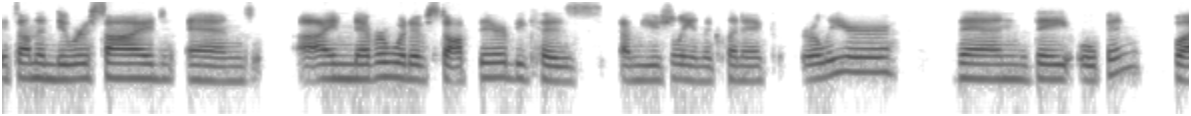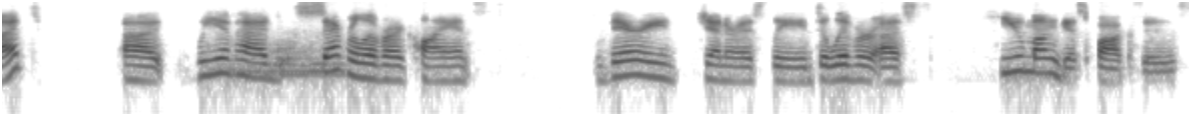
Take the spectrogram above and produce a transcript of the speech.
It's on the newer side, and I never would have stopped there because I'm usually in the clinic earlier than they open. But uh, we have had several of our clients very generously deliver us humongous boxes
